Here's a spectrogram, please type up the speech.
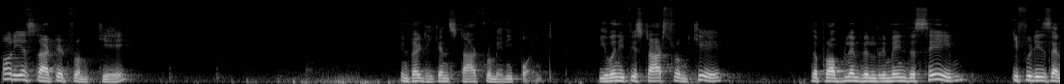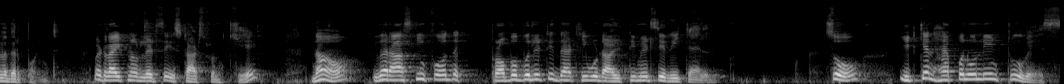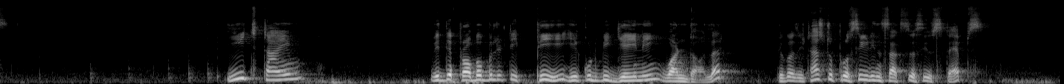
or he has started from k. In fact, he can start from any point. Even if he starts from k, the problem will remain the same if it is another point. But right now, let us say he starts from k. Now, you are asking for the probability that he would ultimately reach L. So, it can happen only in two ways. Each time with the probability p, he could be gaining 1 dollar because it has to proceed in successive steps.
